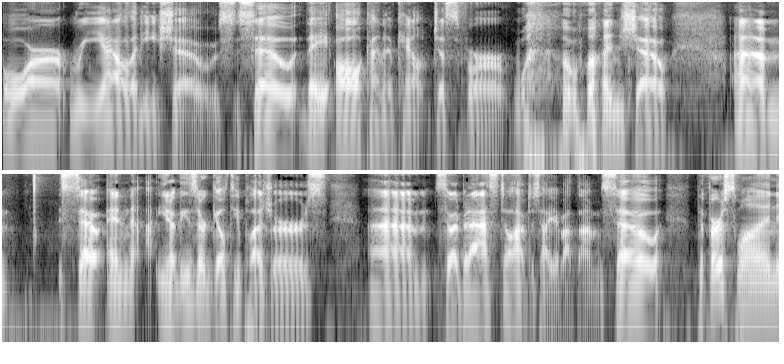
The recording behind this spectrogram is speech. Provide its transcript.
are reality shows, so they all kind of count just for one show. Um, so, and you know, these are guilty pleasures. Um, so, but I still have to tell you about them. So, the first one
